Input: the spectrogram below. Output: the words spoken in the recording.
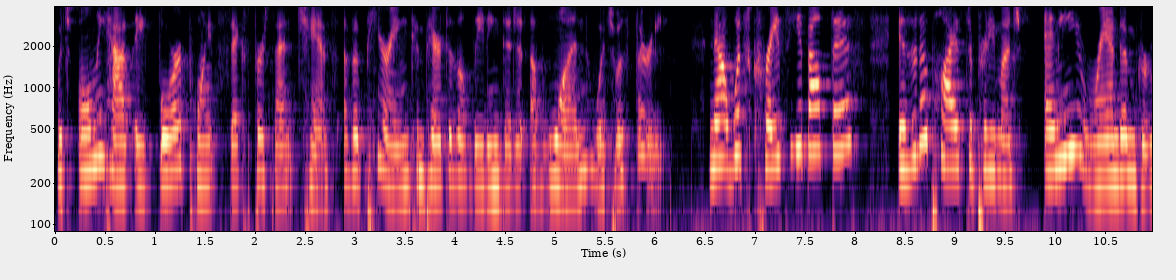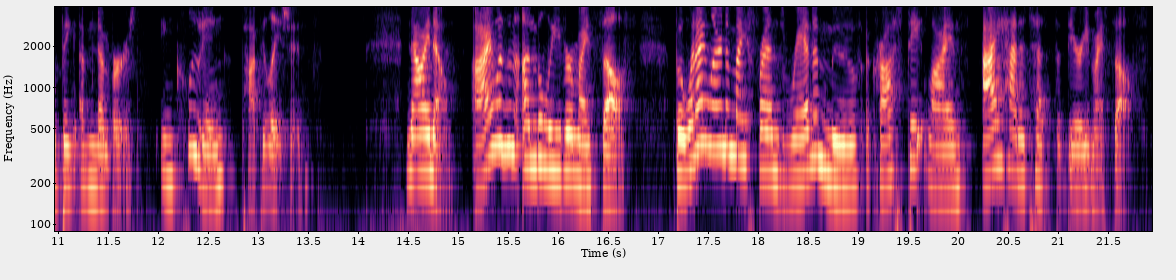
which only has a 4.6% chance of appearing compared to the leading digit of 1, which was 30. Now, what's crazy about this is it applies to pretty much any random grouping of numbers, including populations. Now, I know, I was an unbeliever myself, but when I learned of my friend's random move across state lines, I had to test the theory myself.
